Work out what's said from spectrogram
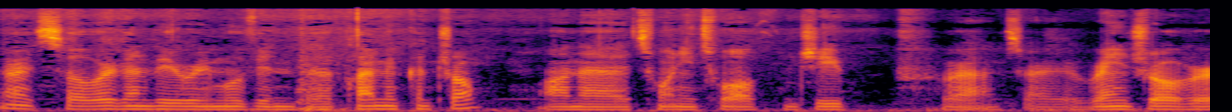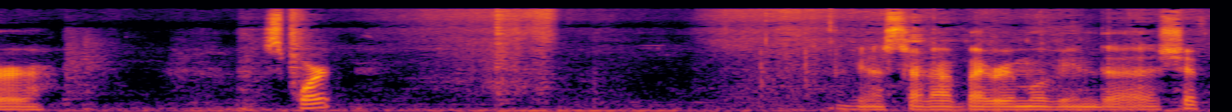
Alright, so we're going to be removing the climate control on a 2012 Jeep, uh, sorry, Range Rover Sport. I'm going to start out by removing the shift.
